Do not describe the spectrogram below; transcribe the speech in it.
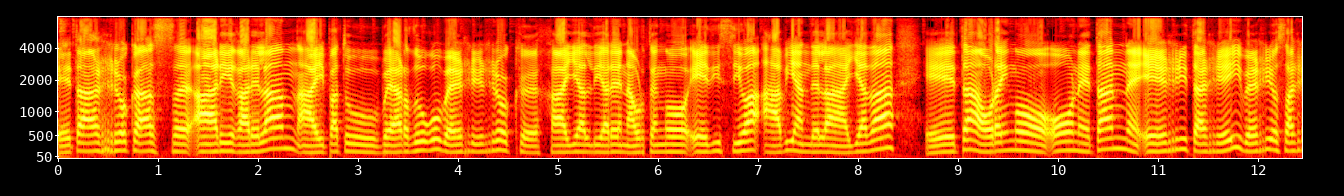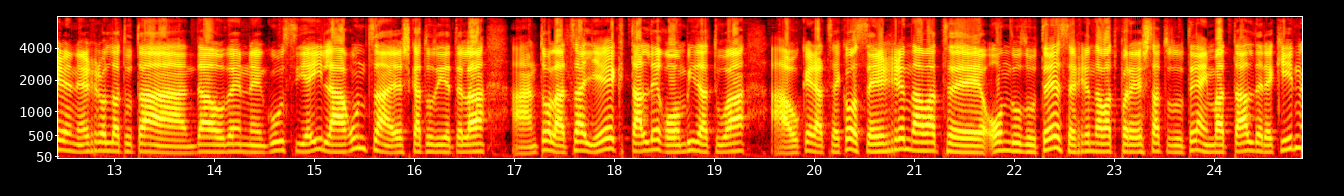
Eta rokaz eh, ari garela, aipatu behar dugu berri rok eh, jaialdiaren aurtengo edizioa abian dela da eta oraingo honetan herritarrei berriozarren erroldatuta dauden guziei laguntza eskatu dietela antolatzaileek talde gonbidatua aukeratzeko. Zerrenda bat eh, ondu dute, zerrenda bat prestatu dute, hainbat talderekin,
